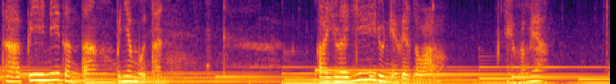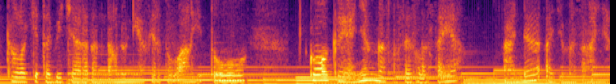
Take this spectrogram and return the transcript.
Tapi ini tentang penyambutan. Lagi-lagi dunia virtual. Emang ya, kalau kita bicara tentang dunia virtual itu kok kayaknya nggak selesai-selesai ya ada aja masalahnya.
